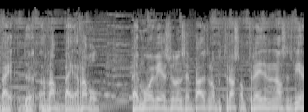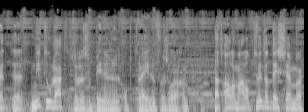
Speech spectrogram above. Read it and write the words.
bij, de Rab, bij Rabbel. Bij mooi weer zullen zij buiten op het terras optreden... en als het weer het eh, niet toelaat, zullen ze binnen hun optreden verzorgen. Dat allemaal op 20 december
